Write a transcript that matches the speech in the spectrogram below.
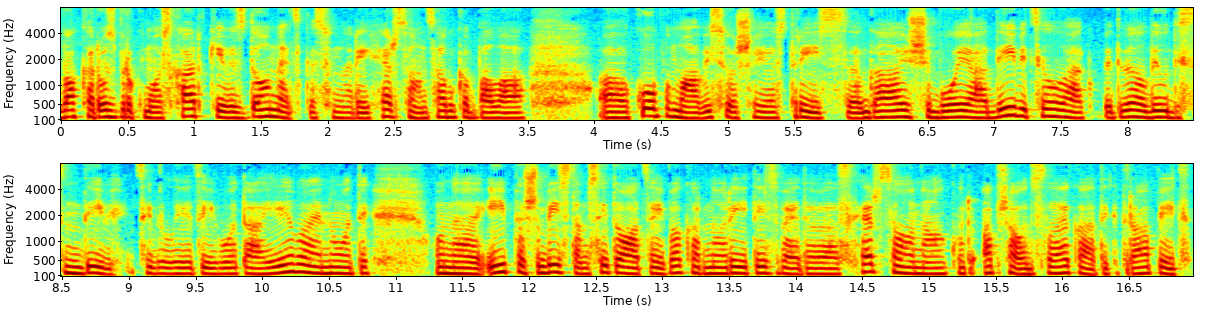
vakar uzbrukumos Harkivas, Donetskas un arī Hersons apgabalā Kopumā visos šajos trīs gājuši bojā divi cilvēki, bet vēl 22 civiliedzīvotāji ievainoti. Un īpaši bīstama situācija vakar no rīta izveidojās Hersonā, kur apšaudas laikā tika trāpīts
